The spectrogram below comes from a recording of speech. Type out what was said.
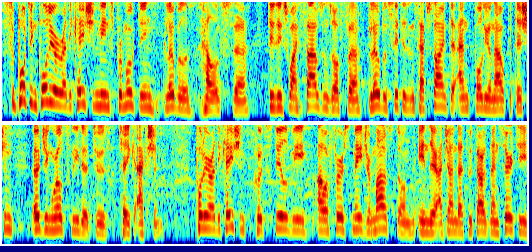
Supporting polio eradication means promoting global health. Uh, this is why thousands of uh, global citizens have signed the End Polio Now petition, urging world's leaders to take action. Polio eradication could still be our first major milestone in the Agenda 2030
